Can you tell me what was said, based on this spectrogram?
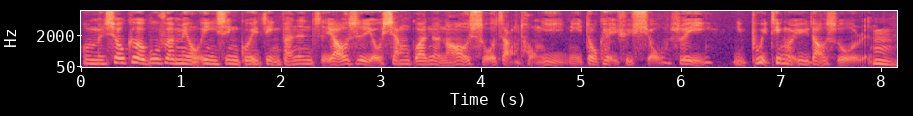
我们休课的部分没有硬性规定，反正只要是有相关的，然后所长同意，你都可以去休，所以你不一定会遇到所有人。嗯，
